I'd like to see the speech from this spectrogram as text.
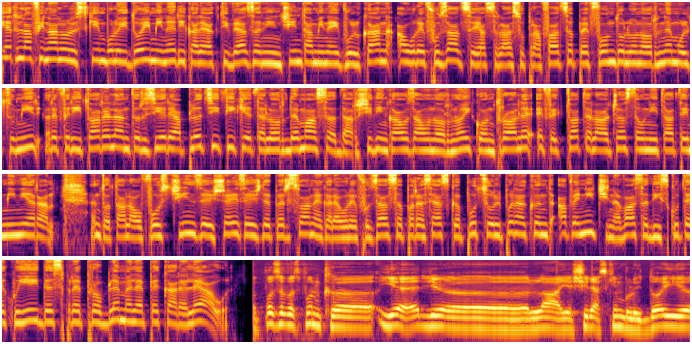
Ieri, la finalul schimbului, doi mineri care activează în incinta minei Vulcan au refuzat să iasă la suprafață pe fondul unor nemulțumiri referitoare la întârzierea plății tichetelor de masă, dar și din cauza unor noi controle efectuate la această unitate minieră. În total au fost 50-60 de persoane care au refuzat să părăsească puțul până când a venit cineva să discute cu ei despre problemele pe care le au. Pot să vă spun că ieri, uh, la ieșirea schimbului 2, uh,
